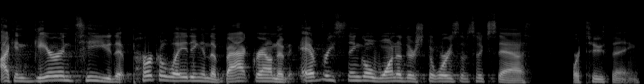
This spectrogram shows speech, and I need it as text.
I can guarantee you that percolating in the background of every single one of their stories of success were two things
